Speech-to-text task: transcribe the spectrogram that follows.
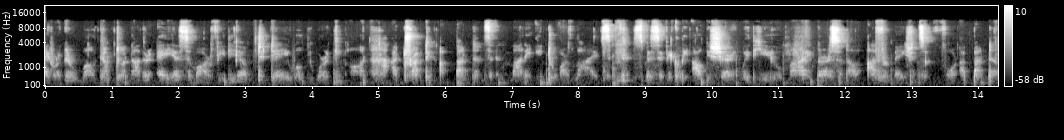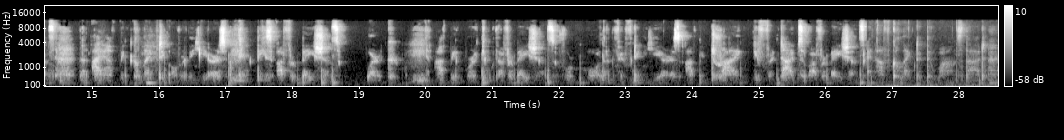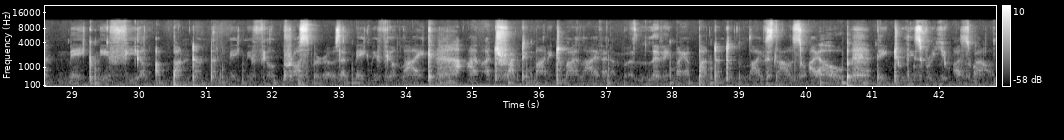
Lightworker, welcome to another ASMR video. Today we'll be working on attracting abundance and money into our lives. Specifically, I'll be sharing with you my personal affirmations for abundance that I have been collecting over the years. These affirmations work. I've been working with affirmations for more than 15 years. I've been trying different types of affirmations and I've collected the ones that make me feel abundant, that make me feel prosperous, that make me feel like I'm attracting money to my life and I'm living my abundant lifestyle. So I hope they do this for you as well.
